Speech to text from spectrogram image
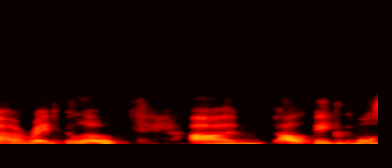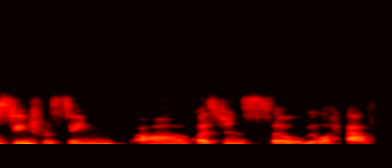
uh, right below. Um, I'll pick the most interesting uh, questions, so we'll have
